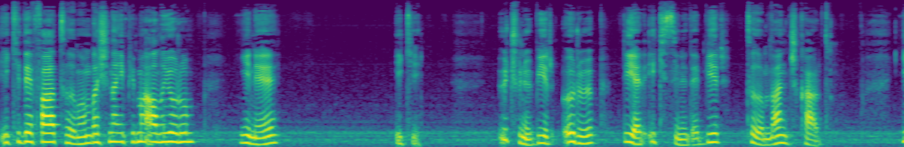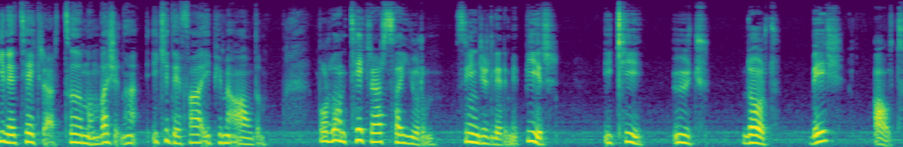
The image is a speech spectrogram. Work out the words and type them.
İki defa tığımın başına ipimi alıyorum. Yine 2 Üçünü bir örüp diğer ikisini de bir tığımdan çıkardım. Yine tekrar tığımın başına iki defa ipimi aldım. Buradan tekrar sayıyorum zincirlerimi. 1 2 3 4 5 6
